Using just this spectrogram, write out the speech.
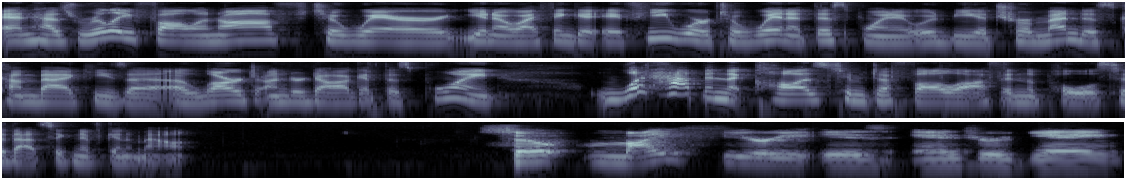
and has really fallen off to where, you know, I think if he were to win at this point, it would be a tremendous comeback. He's a, a large underdog at this point. What happened that caused him to fall off in the polls to that significant amount? So, my theory is Andrew Yang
